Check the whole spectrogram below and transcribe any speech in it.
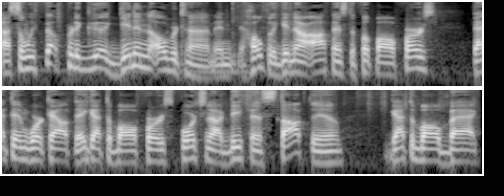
Uh, so we felt pretty good getting into overtime and hopefully getting our offense to football first. That didn't work out. They got the ball first. Fortunately, our defense stopped them, got the ball back,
